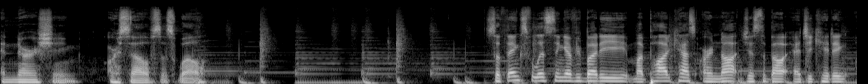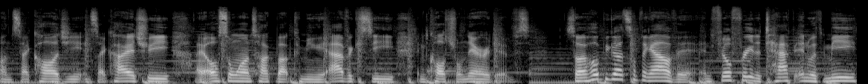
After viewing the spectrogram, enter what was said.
and nourishing ourselves as well. So, thanks for listening, everybody. My podcasts are not just about educating on psychology and psychiatry. I also want to talk about community advocacy and cultural narratives. So, I hope you got something out of it, and feel free to tap in with me,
